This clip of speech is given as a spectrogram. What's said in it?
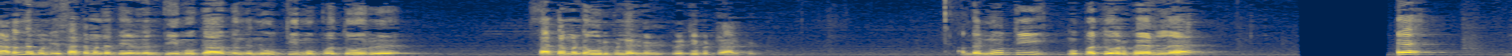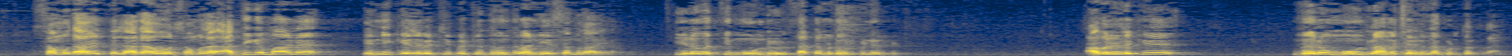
நடந்த முடிய சட்டமன்ற தேர்தல் திமுகவுக்கு வந்து நூத்தி முப்பத்தோரு சட்டமன்ற உறுப்பினர்கள் வெற்றி பெற்றார்கள். அந்த நூத்தி முப்பத்தோரு பேர்ல சமுதாயத்தில் அதாவது ஒரு சமுதாயம் அதிகமான எண்ணிக்கையில் வெற்றி பெற்றது வந்து வன்னியர் சமுதாயம். இருபத்தி மூன்று சட்டமன்ற உறுப்பினர்கள். அவர்களுக்கு வெறும் மூன்று அமைச்சர்கள் தான் கொடுத்திருக்கிறாங்க.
